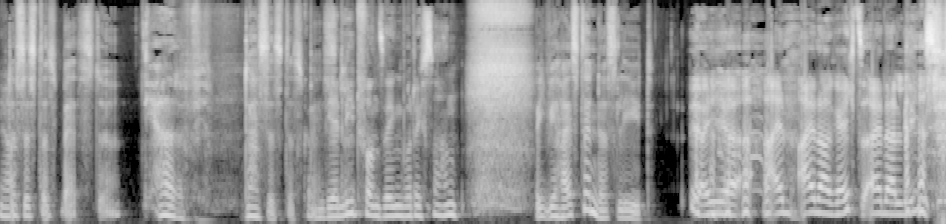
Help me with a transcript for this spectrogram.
Ja. Das ist das Beste. Ja, da Das ist das können wir ein Beste. Lied von singen, würde ich sagen. Wie heißt denn das Lied? Ja, hier, ein, einer rechts, einer links.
